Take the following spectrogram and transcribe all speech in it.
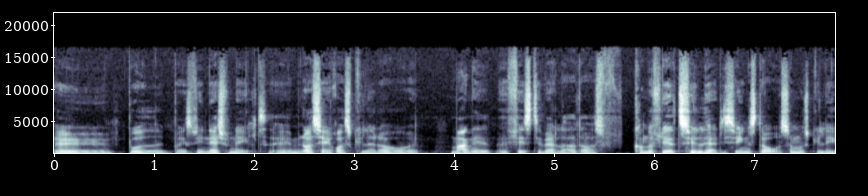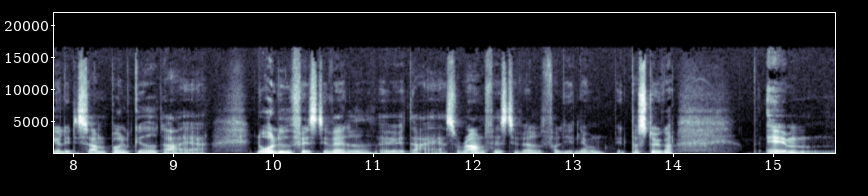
øh, både man kan sige, nationalt, øh, men også her i Roskilde er der jo øh, mange øh, festivaler, og der er også kommet flere til her de seneste år, som måske ligger lidt i samme boldgade. Der er Nordlyd Festival, øh, der er Surround Festival, for lige at nævne et par stykker. Øhm,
